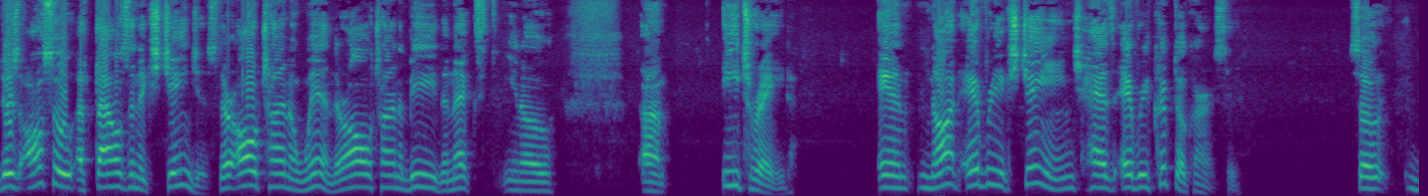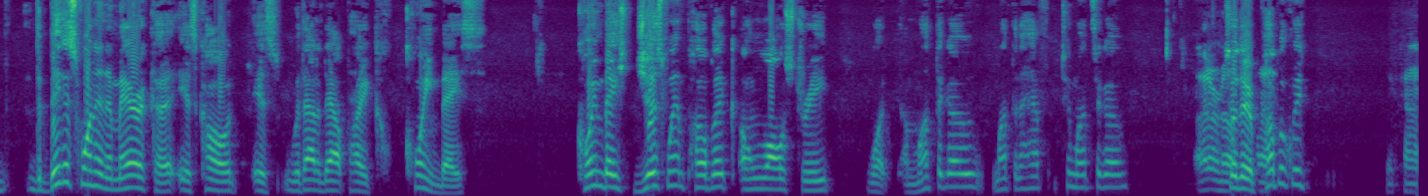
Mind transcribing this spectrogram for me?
there's also a thousand exchanges. They're all trying to win. They're all trying to be the next, you know, um, E Trade, and not every exchange has every cryptocurrency. So the biggest one in America is called is without a doubt probably Coinbase. Coinbase just went public on Wall Street. What a month ago, month and a half, two months ago. I don't know. So they're It kinda- publicly It kind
